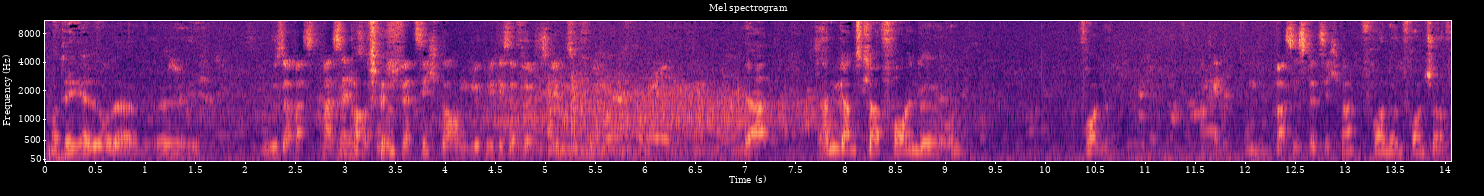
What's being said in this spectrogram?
Materiell oder äh, Loser, was, was hältst du für unverzichtbar, um ein glückliches, erfülltes Leben zu führen? Ja, dann ganz klar Freunde und Freunde. Okay. Und was ist verzichtbar? Freunde und Freundschaft.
